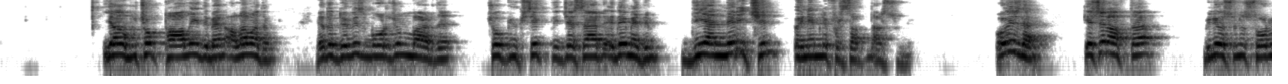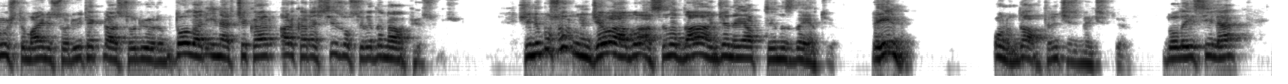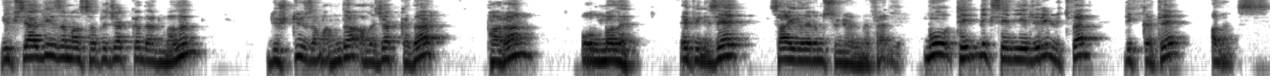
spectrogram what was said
ya bu çok pahalıydı ben alamadım ya da döviz borcum vardı çok yüksekti cesaret edemedim diyenler için önemli fırsatlar sunuyor. O yüzden geçen hafta biliyorsunuz sormuştum aynı soruyu tekrar soruyorum. Dolar iner çıkar arkadaş siz o sırada ne yapıyorsunuz? Şimdi bu sorunun cevabı aslında daha önce ne yaptığınızda yatıyor. Değil mi? Onun da altını çizmek istiyorum. Dolayısıyla yükseldiği zaman satacak kadar malın, düştüğü zaman da alacak kadar paran olmalı. Hepinize saygılarımı sunuyorum efendim. Bu teknik seviyeleri lütfen dikkate alınız.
